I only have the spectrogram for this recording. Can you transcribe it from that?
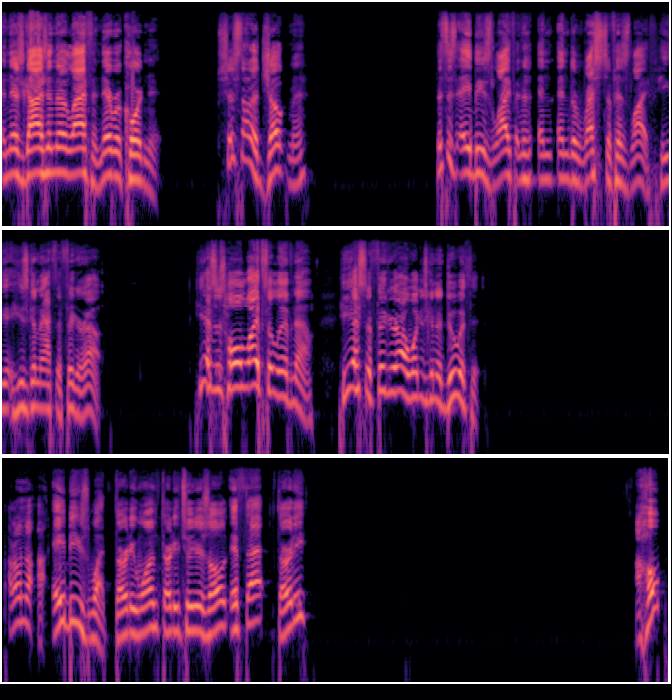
And there's guys in there laughing. They're recording it. Shit's not a joke, man. This is AB's life and, and, and the rest of his life. He he's gonna have to figure out. He has his whole life to live now. He has to figure out what he's gonna do with it. I don't know. Uh, AB's what, 31, 32 years old, if that, 30? I hope.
